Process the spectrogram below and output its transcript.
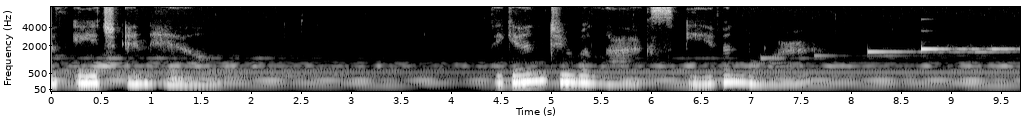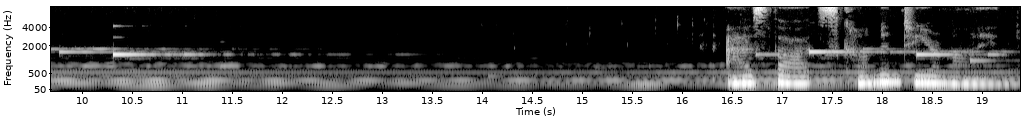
With each inhale, begin to relax even more. As thoughts come into your mind,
